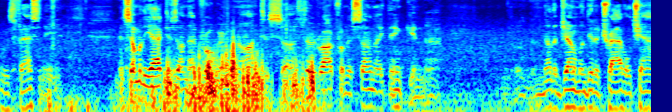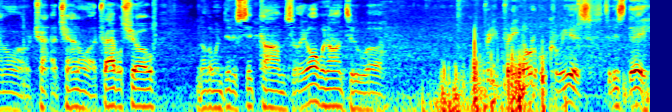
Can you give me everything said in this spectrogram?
it was fascinating. And some of the actors on that program went on to uh, Third Rock from the Sun, I think, and uh, another gentleman did a travel channel or tra a channel, a travel show. Another one did a sitcom. So they all went on to uh, pretty, pretty notable careers to this day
